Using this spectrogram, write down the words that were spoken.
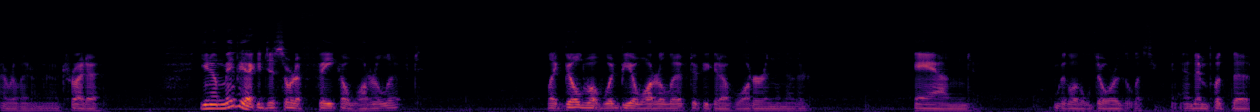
I really don't know. Try to. You know, maybe I could just sort of fake a water lift. Like, build what would be a water lift if you could have water in the nether. And with a little door that lets you in. And then put the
